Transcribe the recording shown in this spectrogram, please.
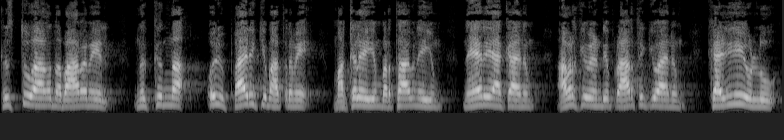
ക്രിസ്തുവാകുന്ന പാറമേൽ നിൽക്കുന്ന ഒരു ഭാര്യയ്ക്ക് മാത്രമേ മക്കളെയും ഭർത്താവിനെയും നേരെയാക്കാനും അവർക്ക് വേണ്ടി പ്രാർത്ഥിക്കുവാനും കഴിയുകയുള്ളൂ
